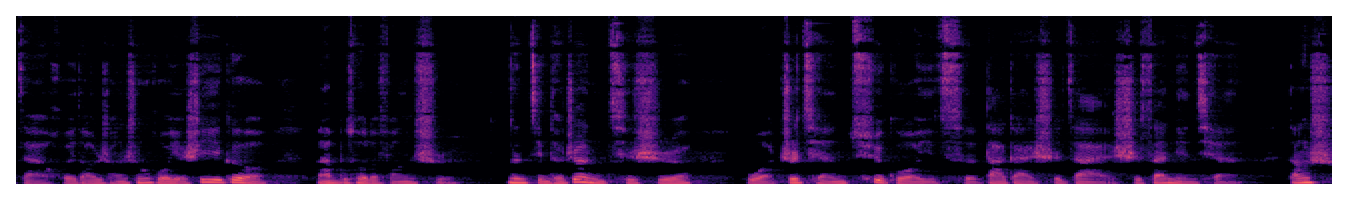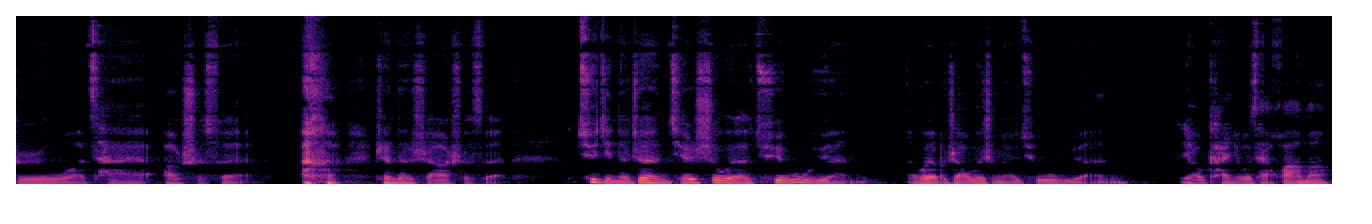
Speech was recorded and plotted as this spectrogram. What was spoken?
再回到日常生活，也是一个蛮不错的方式。那景德镇其实我之前去过一次，大概是在十三年前，当时我才二十岁，真的是二十岁。去景德镇其实是为了去婺源，我也不知道为什么要去婺源。要看油菜花吗？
